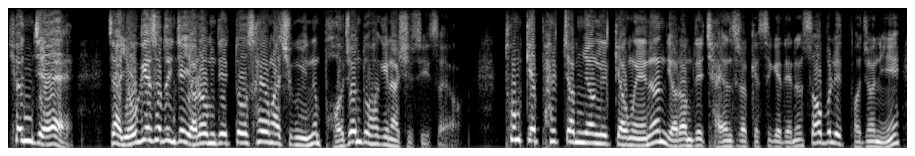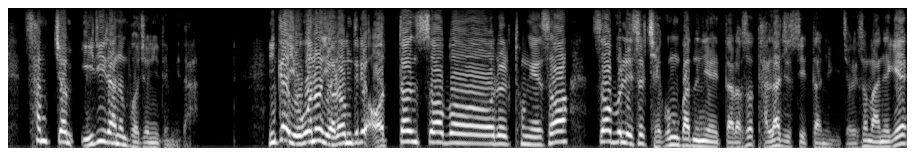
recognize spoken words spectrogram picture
현재 자 여기에서도 이제 여러분들이 또 사용하시고 있는 버전도 확인하실 수 있어요 통계 8.0일 경우에는 여러분들이 자연스럽게 쓰게 되는 서블릿 버전이 3.1이라는 버전이 됩니다 그러니까 요거는 여러분들이 어떤 서버를 통해서 서블릿을 제공받느냐에 따라서 달라질 수 있다는 얘기죠. 그래서 만약에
